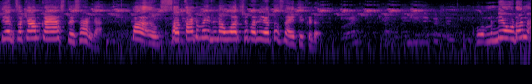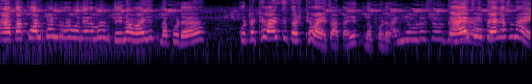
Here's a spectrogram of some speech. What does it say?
त्यांचं काम काय असतंय सांगा. पा- सात आठ महिने ना वर्षभर येतच नाही तिकडं. हो, निवडून आता कोण पण राहू दे म्हणतोय ना वा इथलं पुढं. कुठं ठेवायचं तिथंच ठेवायचं आता इथलं पुढं. कायच उपयोगच नाही.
